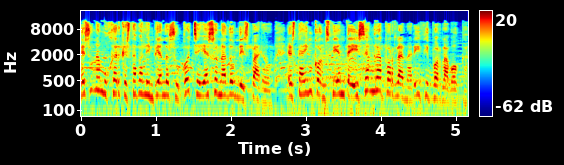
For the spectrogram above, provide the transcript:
Es una mujer que estaba limpiando su coche y ha sonado un disparo. Está inconsciente y sangra por la nariz y por la boca.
